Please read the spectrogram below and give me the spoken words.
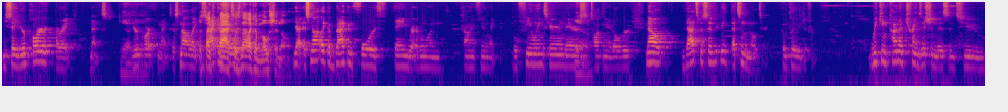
You say your part, all right, next. Yeah, Your yeah. part, next. It's not like It's back like and facts. forth. It's not like emotional. yeah, it's not like a back and forth thing where everyone kind of feeling like little feelings here and there, just Yeah. talking it over. Now, that specifically, that's in the military, completely different. We can kind of transition this into,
